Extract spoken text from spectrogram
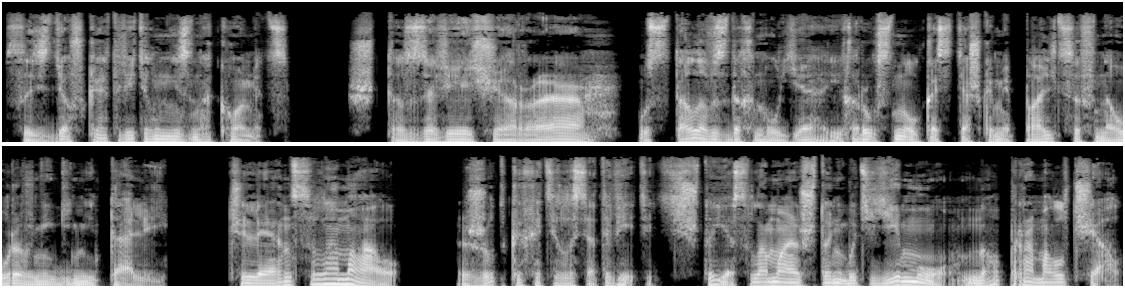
С издевкой ответил незнакомец. Что за вечер, а? Устало вздохнул я и хрустнул костяшками пальцев на уровне гениталий. Член сломал. Жутко хотелось ответить, что я сломаю что-нибудь ему, но промолчал.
